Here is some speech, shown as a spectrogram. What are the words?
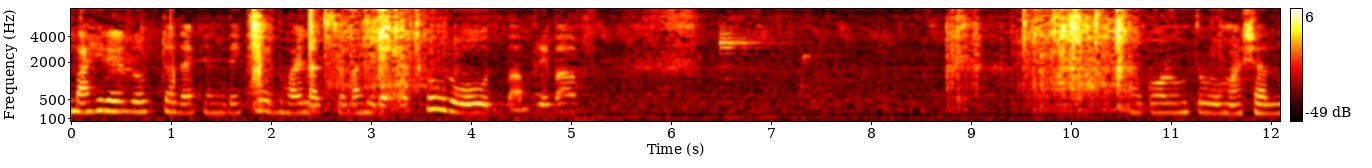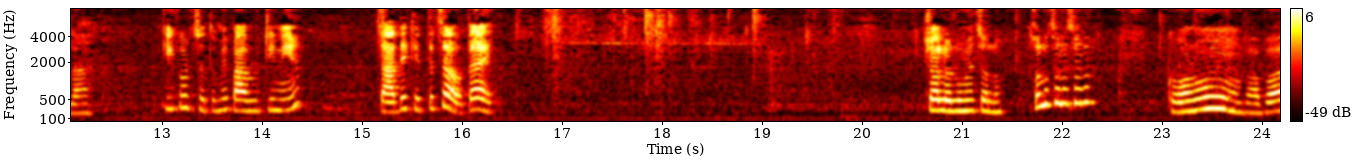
বাহিরের রোদটা দেখেন, দেখে ভয় লাগছে বাহিরে। এত রোদ, বাপরে বাপ। গরম তো মাশাল্লাহ কি করছ তুমি পাউরুটি নিয়ে? চাঁদে খেতে চাও তাই? চলো, রুমে চলো। চলো চলো চলো। গরম, বাবা।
